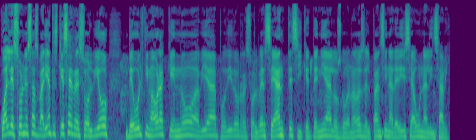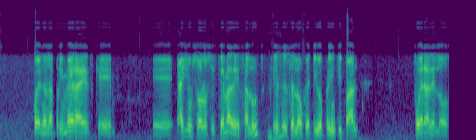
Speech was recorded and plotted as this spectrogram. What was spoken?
¿Cuáles son esas variantes? ¿Qué se resolvió de última hora que no había podido resolverse antes y que tenía los gobernadores del PAN sin adherirse aún al INSABI? Bueno, la primera es que eh, hay un solo sistema de salud, que ese es el objetivo principal, fuera de los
